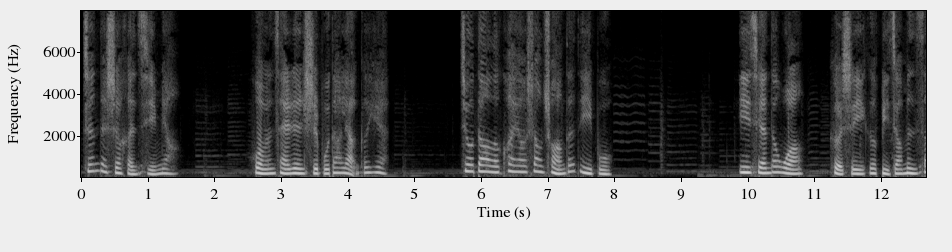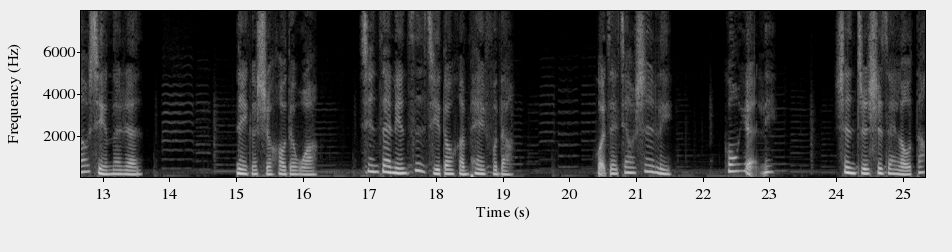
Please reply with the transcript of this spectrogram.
真的是很奇妙。我们才认识不到两个月，就到了快要上床的地步。以前的我。可是一个比较闷骚型的人。那个时候的我，现在连自己都很佩服的。我在教室里、公园里，甚至是在楼道、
